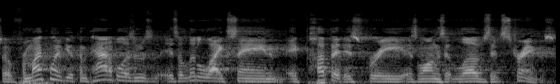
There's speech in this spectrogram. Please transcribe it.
So, from my point of view, compatibilism is, is a little like saying a puppet is free as long as it loves its strings.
